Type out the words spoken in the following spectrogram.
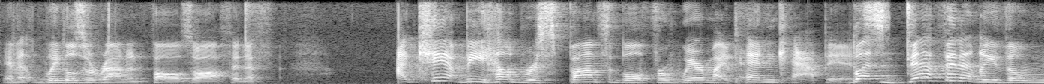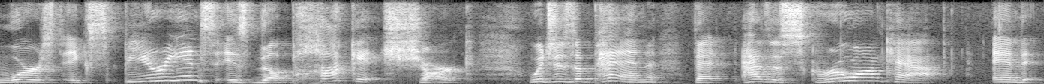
and it wiggles around and falls off, and if can't be held responsible for where my pen cap is. But definitely the worst experience is the Pocket Shark, which is a pen that has a screw-on cap and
